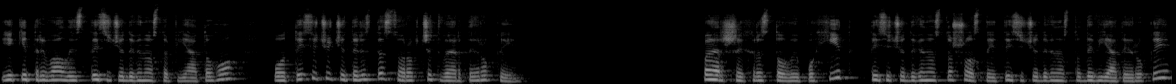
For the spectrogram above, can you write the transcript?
які тривали з 1095 по 1444 роки. Перший хрестовий похід 1096-1099 роки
